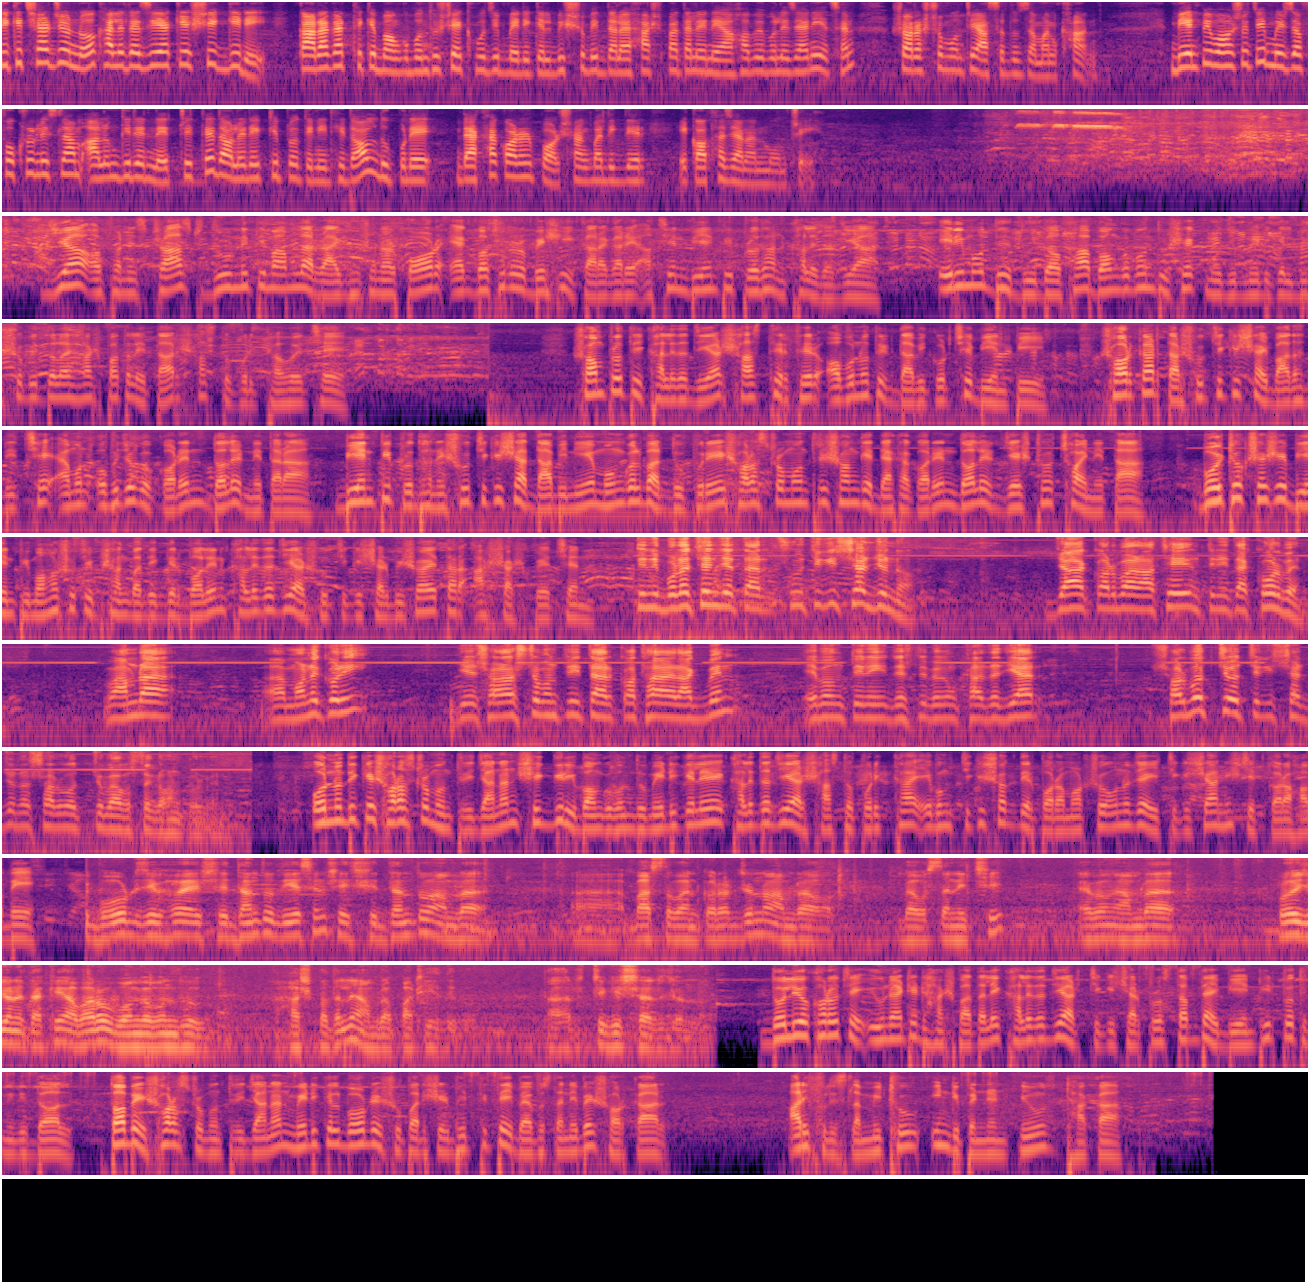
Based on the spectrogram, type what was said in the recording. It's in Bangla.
চিকিৎসার জন্য খালেদা জিয়াকে শিগগিরই কারাগার থেকে বঙ্গবন্ধু শেখ মুজিব মেডিকেল বিশ্ববিদ্যালয় হাসপাতালে নেওয়া হবে বলে জানিয়েছেন স্বরাষ্ট্রমন্ত্রী আসাদুজ্জামান খান। বিএনপি মহাসচিব মির্জা ফখরুল ইসলাম আলমগীরের নেতৃত্বে দলের একটি প্রতিনিধি দল দুপুরে দেখা করার পর সাংবাদিকদের কথা জানান মন্ত্রী। জিয়া অরফানেজ ট্রাস্ট দুর্নীতি মামলার রায় ঘোষণার পর এক বছরের বেশি কারাগারে আছেন বিএনপি প্রধান খালেদা জিয়া। এরই মধ্যে দুই দফা বঙ্গবন্ধু শেখ মুজিব মেডিকেল বিশ্ববিদ্যালয় হাসপাতালে তার স্বাস্থ্য পরীক্ষা হয়েছে। সম্প্রতি খালেদা জিয়ার স্বাস্থ্যের ফের অবনতির দাবি করছে বিএনপি। সরকার তার সুচিকিৎসায় বাধা দিচ্ছে এমন অভিযোগও করেন দলের নেতারা। বিএনপি প্রধানের সুচিকিৎসার দাবি নিয়ে মঙ্গলবার দুপুরে স্বরাষ্ট্রমন্ত্রীর সঙ্গে দেখা করেন দলের জ্যেষ্ঠ ছয় নেতা। বৈঠক শেষে বিএনপি মহাসচিব সাংবাদিকদের বলেন, খালেদা জিয়ার সুচিকিৎসার বিষয়ে তার আশ্বাস পেয়েছেন। তিনি বলেছেন যে তার সুচিকিৎসার জন্য যা করবার আছে তিনি তা করবেন। আমরা মনে করি যে স্বরাষ্ট্রমন্ত্রী তার কথা রাখবেন এবং তিনি দেশটি বেগম খালেদা জিয়ার সর্বোচ্চ চিকিৎসার জন্য সর্বোচ্চ ব্যবস্থা গ্রহণ করবেন। অন্যদিকে স্বরাষ্ট্রমন্ত্রী জানান শিগগিরই বঙ্গবন্ধু মেডিকেলে খালেদা জিয়ার স্বাস্থ্য পরীক্ষা এবং চিকিৎসকদের পরামর্শ অনুযায়ী চিকিৎসা নিশ্চিত করা হবে। বোর্ড যেভাবে সিদ্ধান্ত দিয়েছেন সেই সিদ্ধান্ত আমরা বাস্তবায়ন করার জন্য আমরা ব্যবস্থা নিচ্ছি। এবং আমরা প্রয়োজনে তাকে আবারও বঙ্গবন্ধু হাসপাতালে আমরা পাঠিয়ে দেব তার চিকিৎসার জন্য। দলীয় খরচে ইউনাইটেড হাসপাতালে খালেদা জিয়ার চিকিৎসার প্রস্তাব দেয় বিএনপির প্রতিনিধি দল। তবে স্বরাষ্ট্রমন্ত্রী জানান, মেডিকেল বোর্ডের সুপারিশের ভিত্তিতেই ব্যবস্থা নেবে সরকার। Ariful Islam Mithu, Independent News, Dhaka.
